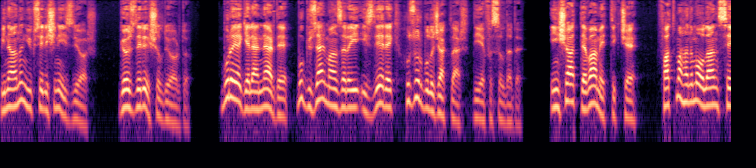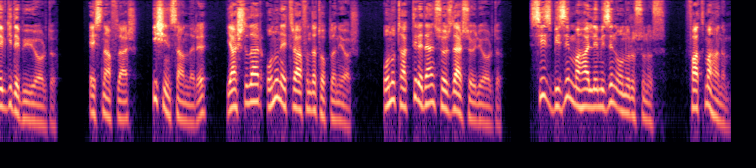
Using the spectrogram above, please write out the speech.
binanın yükselişini izliyor. Gözleri ışıldıyordu. Buraya gelenler de bu güzel manzarayı izleyerek huzur bulacaklar diye fısıldadı. İnşaat devam ettikçe Fatma Hanım'a olan sevgi de büyüyordu. Esnaflar, iş insanları, yaşlılar onun etrafında toplanıyor. Onu takdir eden sözler söylüyordu. Siz bizim mahallemizin onurusunuz. Fatma Hanım.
